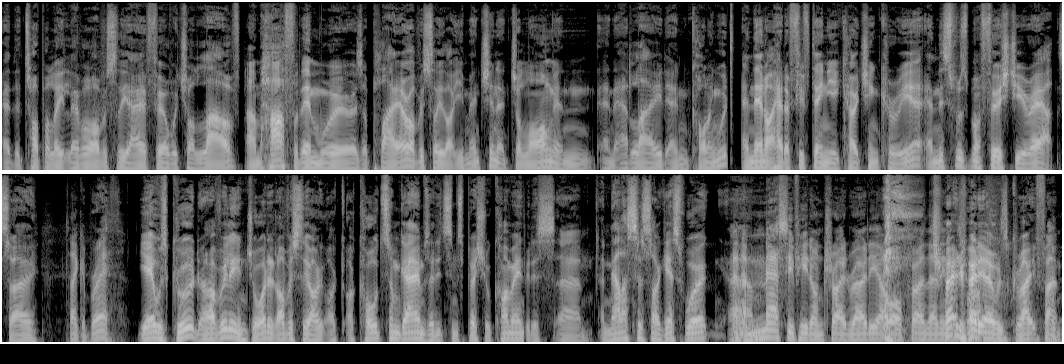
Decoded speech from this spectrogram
at the top elite level, obviously AFL, which I loved. Um, half of them were as a player, obviously, like you mentioned, at Geelong and, and Adelaide and Collingwood. And then I had a 15 year coaching career, and this was my first year out. So Take a breath. Yeah, it was good. I really enjoyed it. Obviously, I, I, I called some games. I did some special comment, bit of uh, analysis, I guess, work. And um, a massive hit on Trade Radio. I'll throw that Trade in. Trade Radio was great fun.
